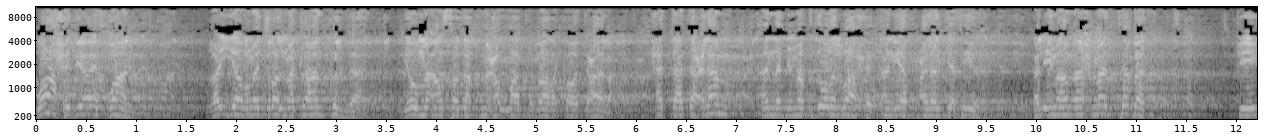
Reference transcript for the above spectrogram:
واحد يا إخوان غير مجرى المكان كله يوم أن صدق مع الله تبارك وتعالى. حتى تعلم أن بمقدور الواحد أن يفعل الكثير. الإمام أحمد ثبت في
